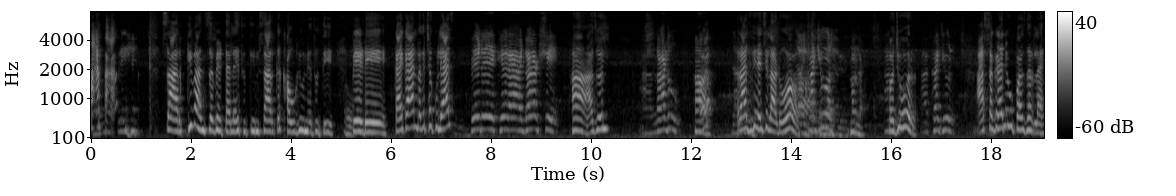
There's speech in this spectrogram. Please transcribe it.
सारखी माणसं भेटायला येत होती. सारखं खाऊ घेऊन येत होती. पेढे. काय काय आणलं ग छकुले आज? पेढे खेळा द्राक्षे. हा अजून? लाडू. हा. राजगिऱ्याचे लाडू हो. खजूर. खजूर. आज सगळ्यांनी उपास धरलाय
